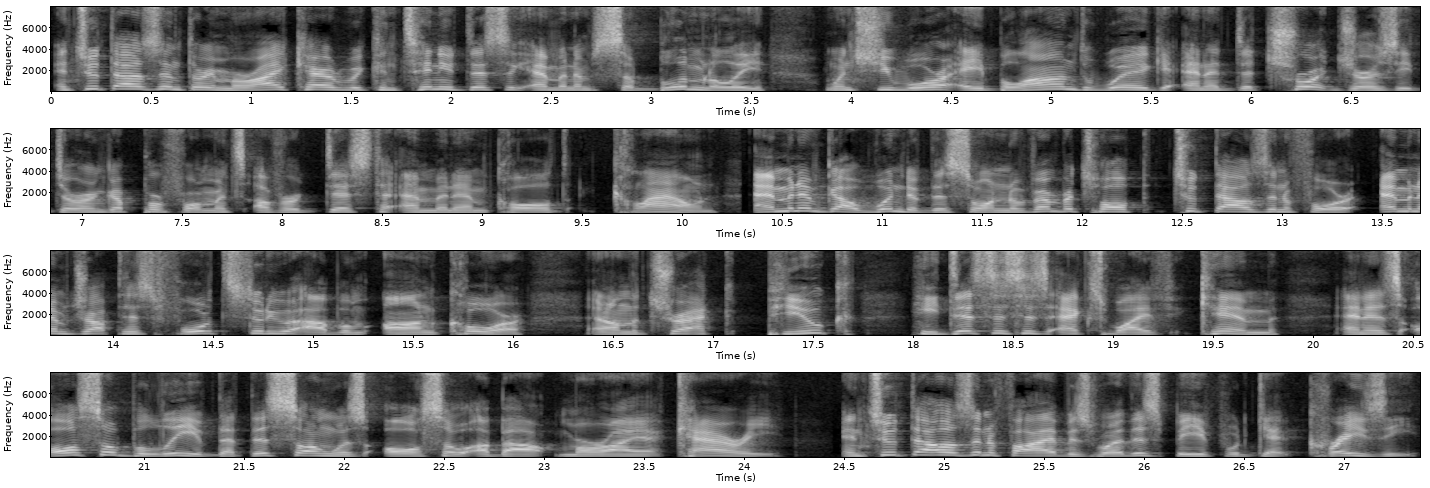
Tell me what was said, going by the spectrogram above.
In 2003, Mariah Carey would continue dissing Eminem subliminally when she wore a blonde wig and a Detroit jersey during a performance of her diss to Eminem called Clown. Eminem got wind of this, so on November 12, 2004, Eminem dropped his fourth studio album, Encore, and on the track Puke, he disses his ex wife, Kim, and it's also believed that this song was also about Mariah Carey. In 2005 is where this beef would get crazy.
